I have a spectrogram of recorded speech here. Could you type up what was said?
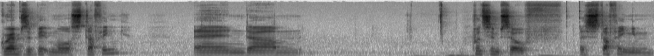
grabs a bit more stuffing, and um, puts himself uh, stuffing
